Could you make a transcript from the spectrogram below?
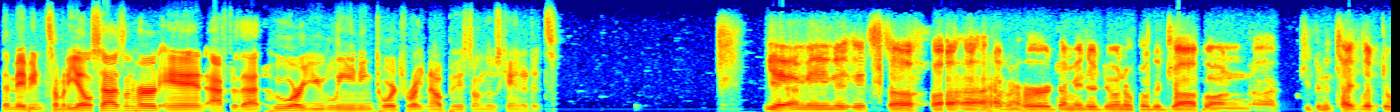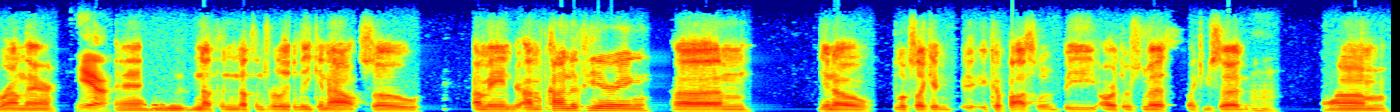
that maybe somebody else hasn't heard? And after that, who are you leaning towards right now based on those candidates? Yeah, I mean it, it's tough. I, I haven't heard. I mean they're doing a real good job on uh, keeping it tight-lipped around there, Yeah, and nothing nothing's really leaking out. So, I mean, I'm kind of hearing, um, you know, looks like it it could possibly be Arthur Smith, like you said. Mm-hmm. Um,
